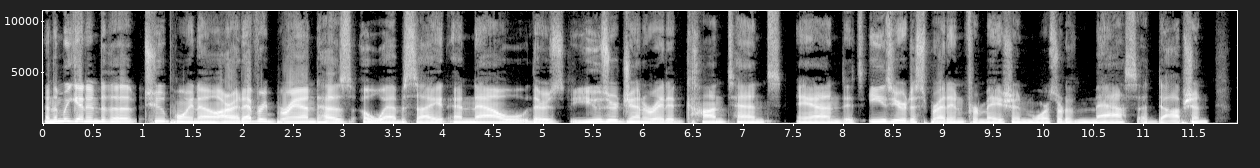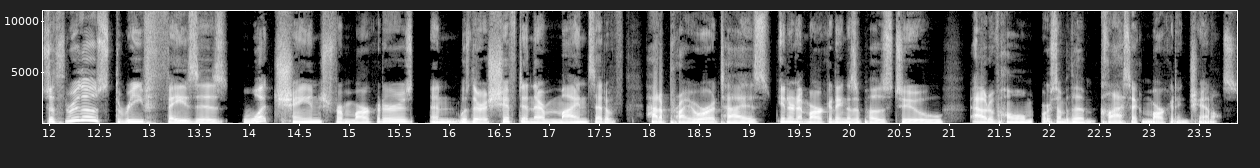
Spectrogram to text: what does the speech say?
And then we get into the 2.0. All right, every brand has a website, and now there's user generated content, and it's easier to spread information, more sort of mass adoption. So, through those three phases, what changed for marketers? And was there a shift in their mindset of how to prioritize internet marketing as opposed to out of home or some of the classic marketing channels?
